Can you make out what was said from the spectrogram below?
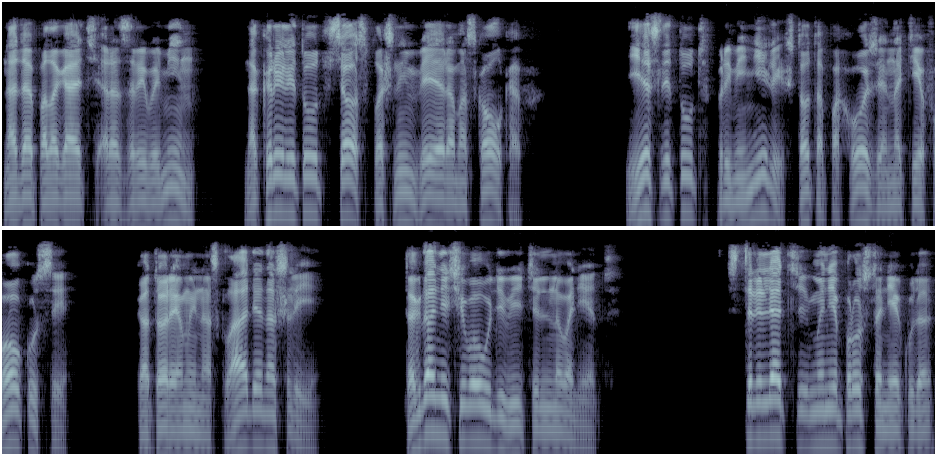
Надо полагать, разрывы мин накрыли тут все сплошным веером осколков. Если тут применили что-то похожее на те фокусы, которые мы на складе нашли, тогда ничего удивительного нет. Стрелять мне просто некуда,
